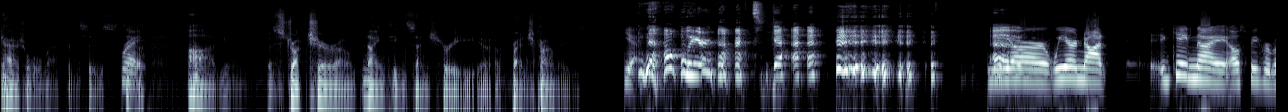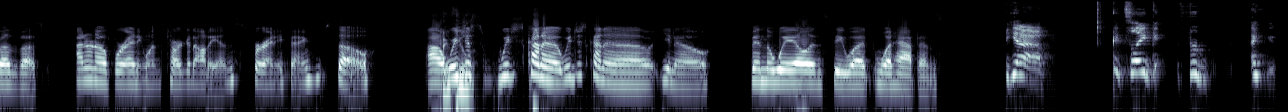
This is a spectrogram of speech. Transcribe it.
casual references, to, Right. Uh, you know, the structure of 19th century uh, French comedies. Yeah. no we're not yeah We Uh, are we are not Kate and I, I'll speak for both of us. I don't know if we're anyone's target audience for anything. So uh, we feel- just we just kind of we just kind of, you know, spin the wheel and see what what happens. Yeah. It's like for I,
